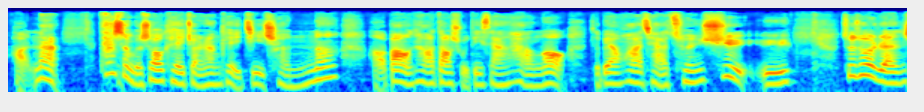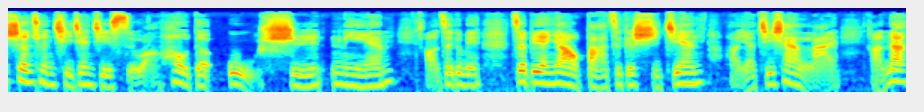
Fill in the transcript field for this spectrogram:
好，那他什么时候可以转让、可以继承呢？好，帮我看到倒数第三行哦，这边画起来，存续于著作人生存期间及死亡后的五十年。好，这个边这边要把这个时间好要记下来。好，那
